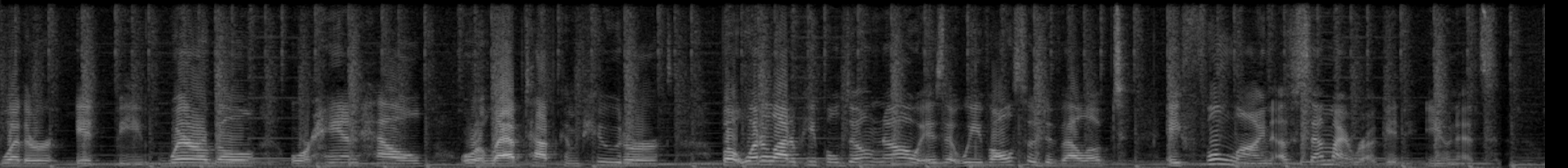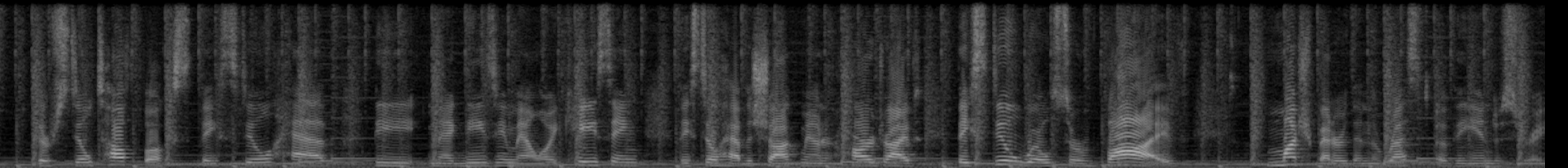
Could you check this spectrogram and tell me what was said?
whether it be wearable or handheld or a laptop computer. But what a lot of people don't know is that we've also developed a full line of semi-rugged units. They're still Toughbooks. They still have the magnesium alloy casing. They still have the shock-mounted hard drives. They still will survive much better than the rest of the industry.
